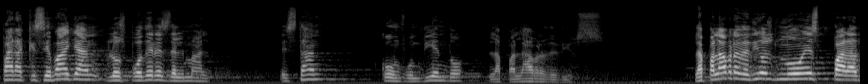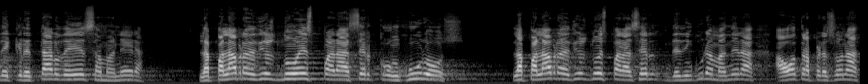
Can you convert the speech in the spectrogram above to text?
para que se vayan los poderes del mal. Están confundiendo la palabra de Dios. La palabra de Dios no es para decretar de esa manera. La palabra de Dios no es para hacer conjuros. La palabra de Dios no es para hacer de ninguna manera a otra persona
